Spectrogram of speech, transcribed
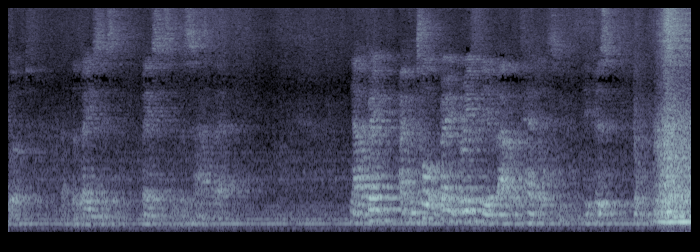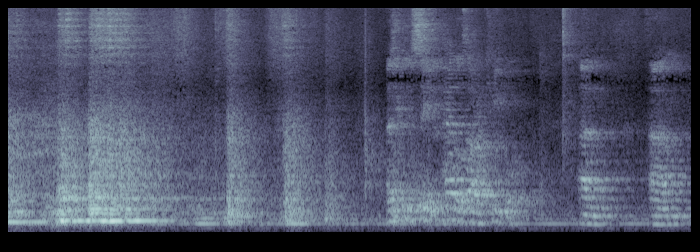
foot at the basis, basis of the sound there. Now, very, I can talk very briefly about the pedals because as you can see, the pedals are a keyboard. And um,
